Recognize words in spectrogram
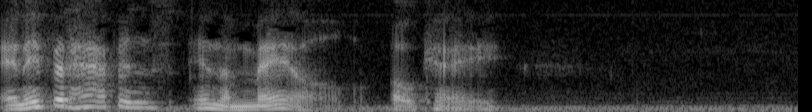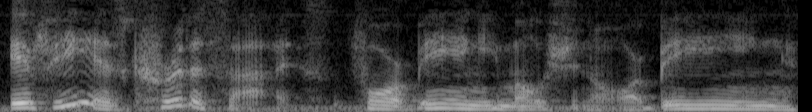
And if it happens in a male, okay, if he is criticized for being emotional or being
